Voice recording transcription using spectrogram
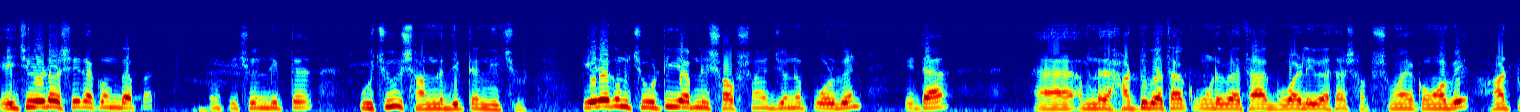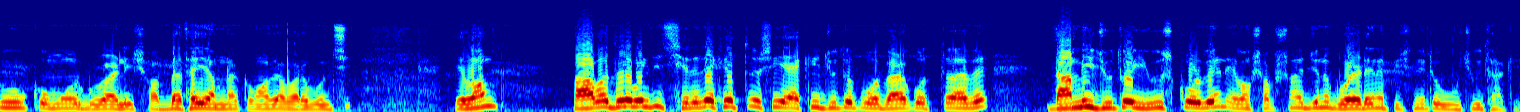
এই চটিটাও সেরকম ব্যাপার, এবং পিছন দিকটা উঁচু, সামনের দিকটা নিচু। এরকম চটি আপনি সবসময়ের জন্য পরবেন। এটা আপনার হাঁটু ব্যথা, কোমরে ব্যথা গোয়ালি ব্যথা সবসময় কমাবে। হাঁটু, কোমর, গোড়ালি সব ব্যথাই আপনার কমাবে আবারও বলছি। এবং বাবা ধরে বলছি, ছেলেদের ক্ষেত্রে সেই একই জুতো ব্যবহার করতে হবে। দামি জুতো ইউজ করবেন এবং সবসময়ের জন্য গোয়ালিটানের পিছনে একটু উঁচু থাকে।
